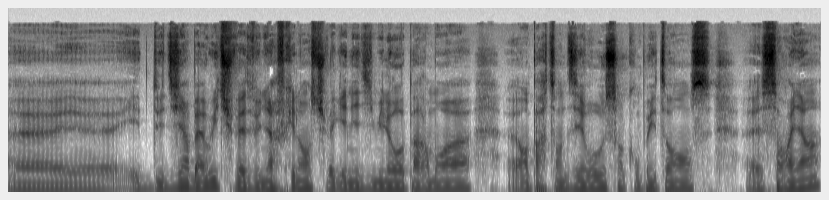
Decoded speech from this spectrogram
euh, et de dire bah oui tu vas devenir freelance, tu vas gagner 10 000 euros par mois en partant de zéro, sans compétences, sans rien.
